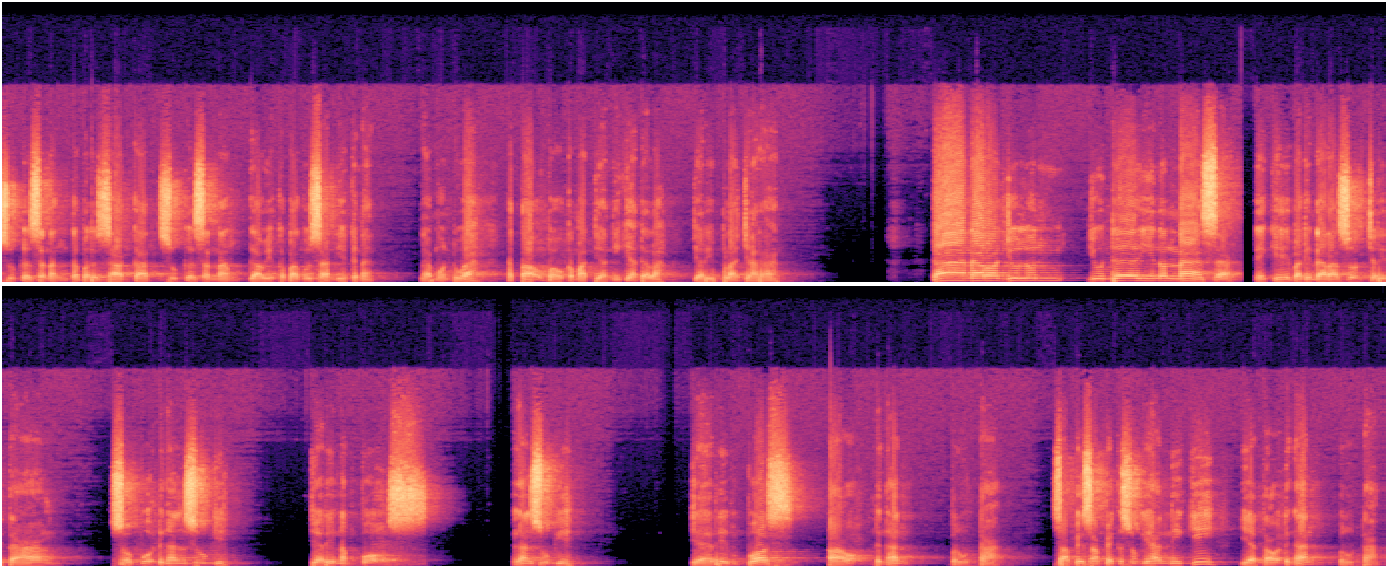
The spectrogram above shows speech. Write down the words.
suka senang terberzakat, suka senang gawe kebagusan, ya kena. Lamun dua, kata bahwa kematian ini adalah jari pelajaran. Kana rajulun yudayinun nasa. Iki baginda Rasul cerita sopuk dengan sugih. Jari nebos. Dengan sugih. Jari bos tahu dengan berutang. Sampai-sampai kesugihan niki ia tahu dengan berutang.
